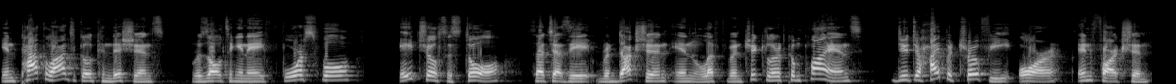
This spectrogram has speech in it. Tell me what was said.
in pathological conditions resulting in a forceful atrial systole, such as a reduction in left ventricular compliance due to hypertrophy or infarction.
